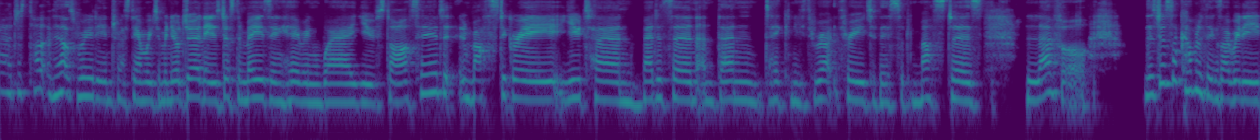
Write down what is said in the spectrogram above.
Yeah, just tell, I mean, that's really interesting, Rita. I mean, your journey is just amazing. Hearing where you started maths degree, U turn medicine, and then taking you through through to this sort of master's level. There's just a couple of things I really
